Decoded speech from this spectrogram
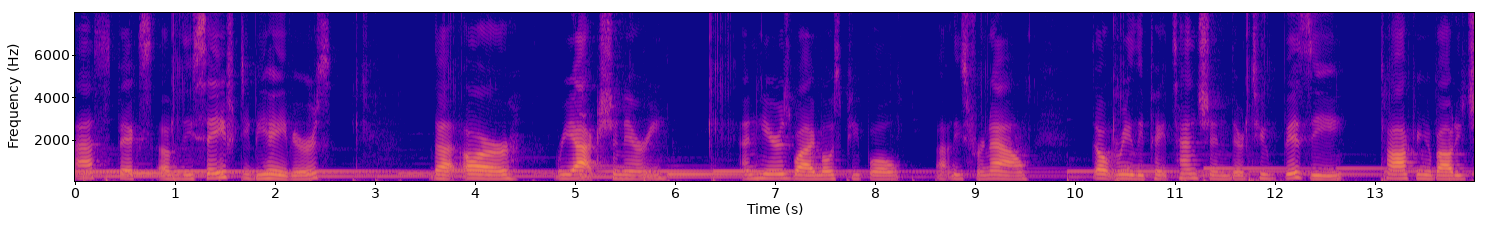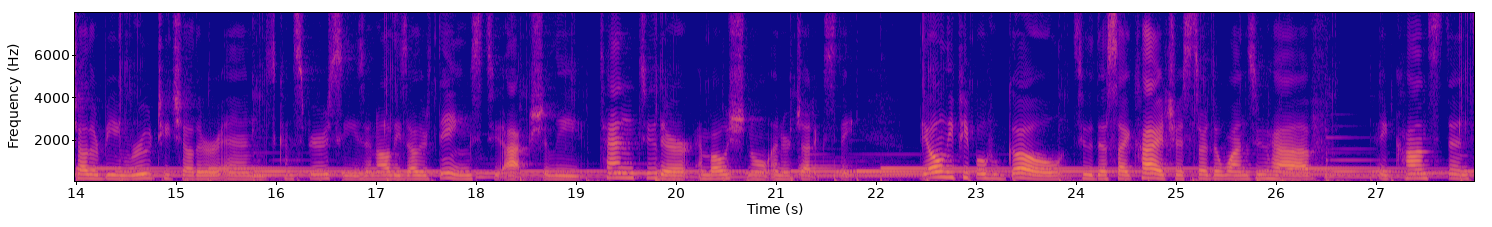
aspects of the safety behaviors that are reactionary. And here's why most people, at least for now, don't really pay attention. They're too busy talking about each other being rude to each other and conspiracies and all these other things to actually tend to their emotional, energetic state. The only people who go to the psychiatrist are the ones who have a constant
